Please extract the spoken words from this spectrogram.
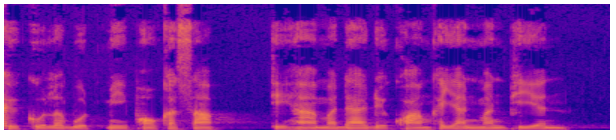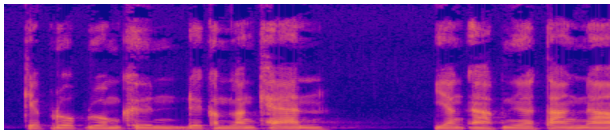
คือกุลบุตรมีพ่อกทรัพย์ ที่หามาได้ด้วยความขยันหมั่นเพียร เก็บรวบรวมขึ้นด้วยกำลังแขน อย่างอาบเหงื่อต่างน้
